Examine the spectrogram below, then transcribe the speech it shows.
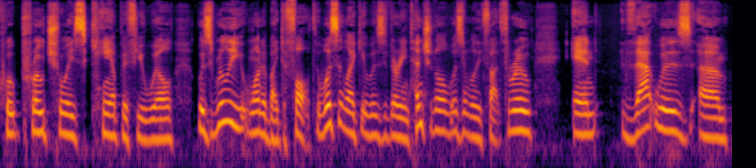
quote pro-choice camp, if you will, was really wanted by default. It wasn't like it was very intentional. It wasn't really thought through, and that was. Um,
